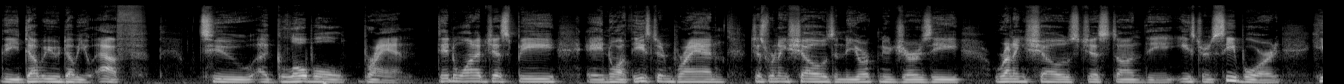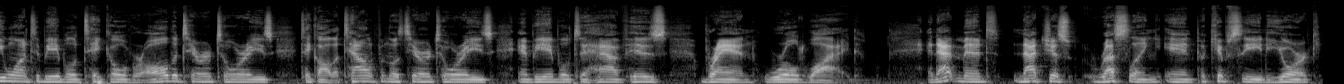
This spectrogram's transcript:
the WWF to a global brand. Didn't want to just be a Northeastern brand, just running shows in New York, New Jersey, running shows just on the Eastern Seaboard. He wanted to be able to take over all the territories, take all the talent from those territories, and be able to have his brand worldwide. And that meant not just wrestling in Poughkeepsie, New York,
